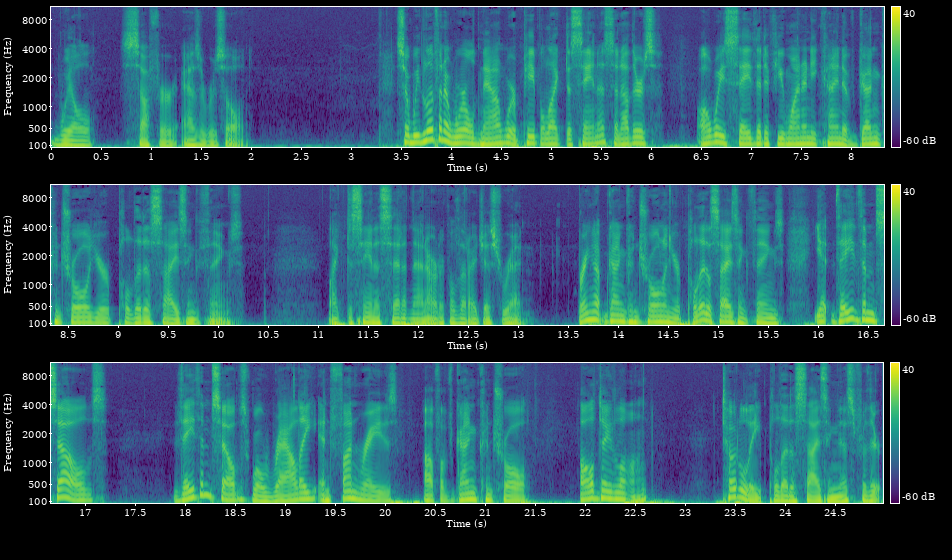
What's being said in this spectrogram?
will suffer as a result. So we live in a world now where people like DeSantis and others always say that if you want any kind of gun control, you're politicizing things. Like DeSantis said in that article that I just read. Bring up gun control and you're politicizing things, yet they themselves they themselves will rally and fundraise off of gun control all day long, totally politicizing this for their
